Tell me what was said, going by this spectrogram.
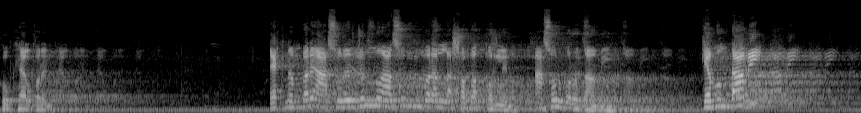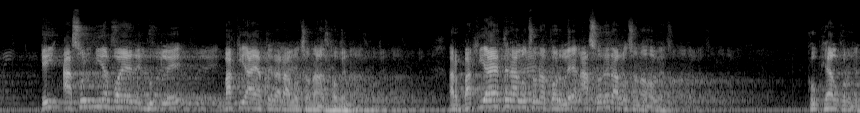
খুব খেয়াল করেন। এক নম্বরে আসরের জন্য আসরের উপর আল্লাহ শপথ করলেন। আসর বড় দামি। কেমন দামি? এই আসর নিয়ে বয়ানে ঢুকলে বাকি আয়াতের আর আলোচনা আজ হবে না। আর বাকি আয়াতের আলোচনা করলে আসরের আলোচনা হবে না। খুব খেয়াল করবেন।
